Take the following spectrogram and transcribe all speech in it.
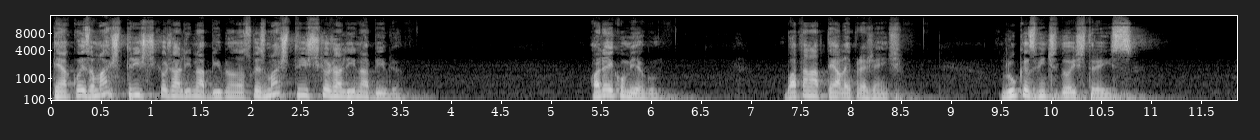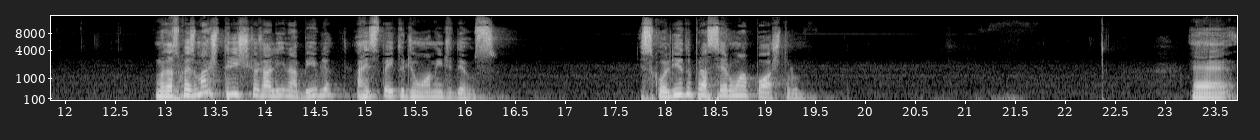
tem a coisa mais triste que eu já li na Bíblia, uma das coisas mais tristes que eu já li na Bíblia. Olha aí comigo. Bota na tela aí para gente. Lucas 22, 3. Uma das coisas mais tristes que eu já li na Bíblia a respeito de um homem de Deus. Escolhido para ser um apóstolo. É,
